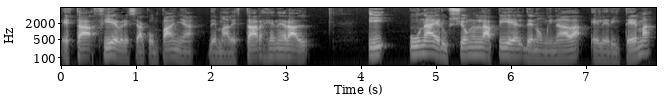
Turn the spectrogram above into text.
Esta fiebre se acompaña de malestar general y una erupción en la piel denominada el eritema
